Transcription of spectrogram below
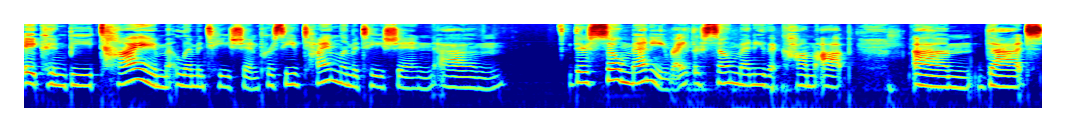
it can be time limitation, perceived time limitation. Um, there's so many, right? There's so many that come up um, that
